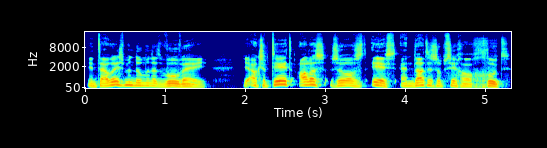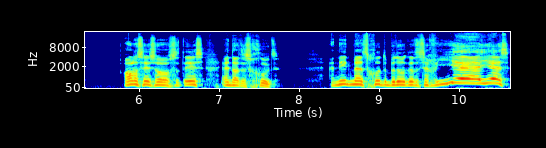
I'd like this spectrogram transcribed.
In Taoïsme noemen we dat Wu Wei. Je accepteert alles zoals het is en dat is op zich al goed. Alles is zoals het is en dat is goed. En niet met goed bedoel ik dat te zeggen van yeah, yes,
